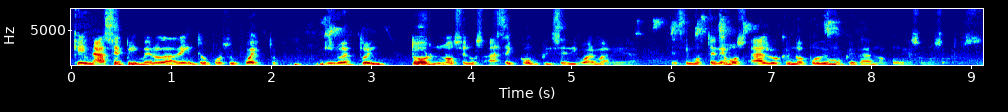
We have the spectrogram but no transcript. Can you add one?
que nace primero de adentro, por supuesto, y nuestro entorno se nos hace cómplice de igual manera. Decimos, tenemos algo que no podemos quedarnos con eso nosotros.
